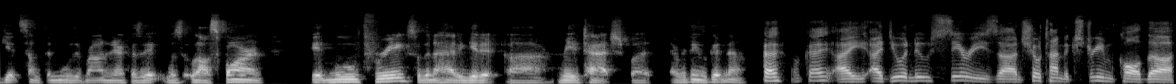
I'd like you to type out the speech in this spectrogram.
get something moved around in there because it was while was sparring, it moved free. So then I had to get it uh, reattached, but everything's good now. Okay, okay. I, I do a new series on Showtime Extreme called uh,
